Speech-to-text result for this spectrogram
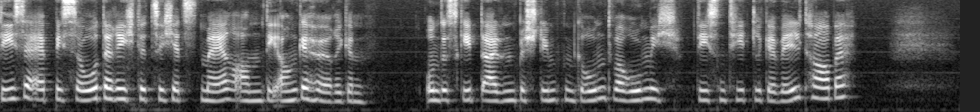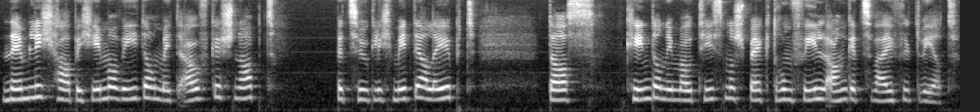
Diese Episode richtet sich jetzt mehr an die Angehörigen. Und es gibt einen bestimmten Grund, warum ich diesen Titel gewählt habe. Nämlich habe ich immer wieder mit aufgeschnappt, bezüglich miterlebt, dass Kindern im Autismus-Spektrum viel angezweifelt wird.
